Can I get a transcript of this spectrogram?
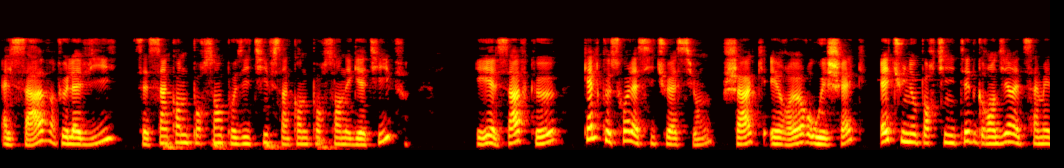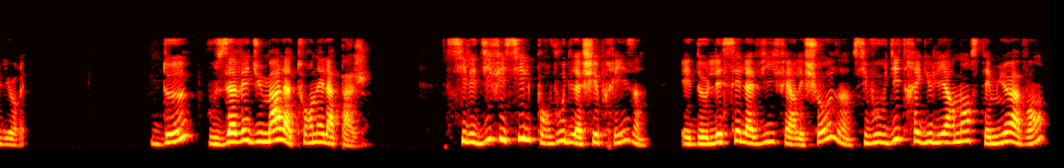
Elles savent que la vie, c'est 50% positif, 50% négatif, et elles savent que, quelle que soit la situation, chaque erreur ou échec est une opportunité de grandir et de s'améliorer. 2. Vous avez du mal à tourner la page. S'il est difficile pour vous de lâcher prise et de laisser la vie faire les choses, si vous vous dites régulièrement c'était mieux avant,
